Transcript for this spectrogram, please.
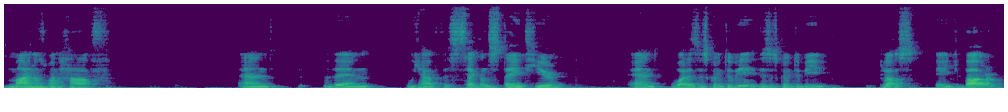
minus 1 half, and then we have the second state here. And what is this going to be? This is going to be plus h bar.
